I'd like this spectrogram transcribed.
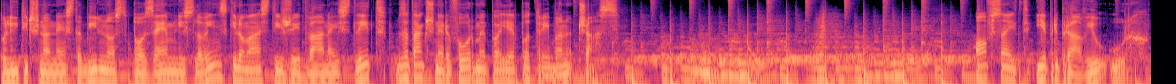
politična nestabilnost po zemlji slovenski lomasti že 12 let, za takšne reforme pa je potreben čas. Offside je pripravil Urh.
